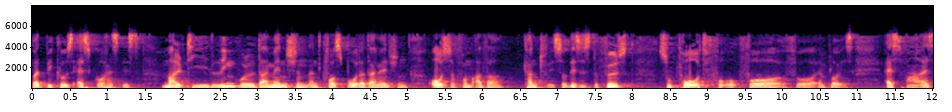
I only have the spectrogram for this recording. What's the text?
but because ESCO has this multilingual dimension and cross-border dimension, also from other countries. So this is the first support for, for, for employers. As far as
